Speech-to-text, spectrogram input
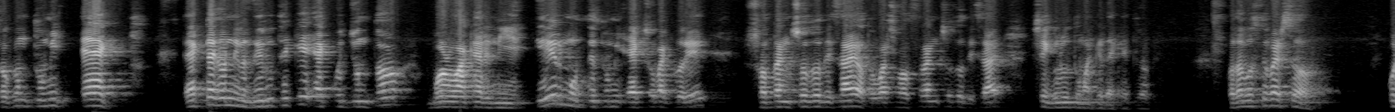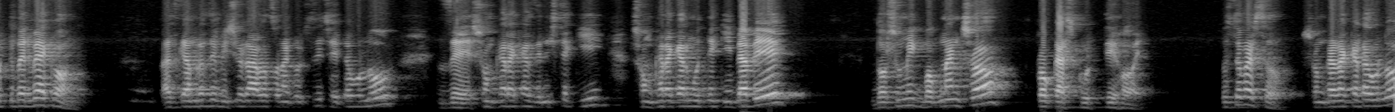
তখন তুমি এক, একটা করে নিবে। জিরো থেকে এক পর্যন্ত বড় আকারে নিয়ে এর মধ্যে তুমি একশো ভাগ করে শতাংশ যদি চায় অথবা সহস্রাংশ যদি চায়, সেগুলো তোমাকে দেখাইতে হবে। কথা বুঝতে পারছ? করতে পারবে এখন? আজকে আমরা যে বিষয়টা আলোচনা করছি, সেটা হলো যে সংখ্যা রেখা জিনিসটা কি? সংখ্যা রেখার মধ্যে কীভাবে দশমিক ভগ্নাংশ প্রকাশ করতে হয়? বুঝতে পারছ? সংখ্যা রেখাটা হলো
